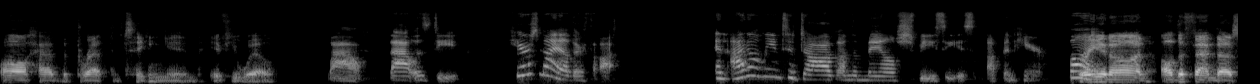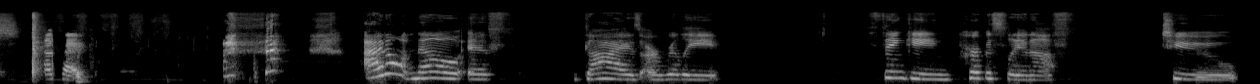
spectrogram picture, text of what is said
all had the breadth of taking in, if you will. Wow, that was deep. Here's my other thought. And I don't mean to dog on the male species up in here, but Bring it on. I'll defend us. okay. I don't know if guys are really thinking purposely enough to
